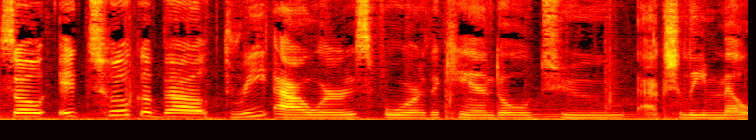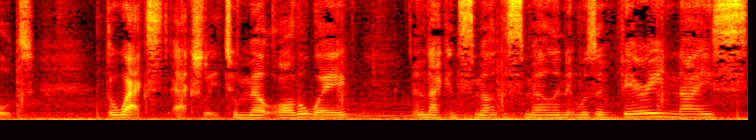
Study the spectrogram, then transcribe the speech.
So it took about three hours for the candle to actually melt, the wax actually to melt all the way. And I can smell the smell, and it was a very nice,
